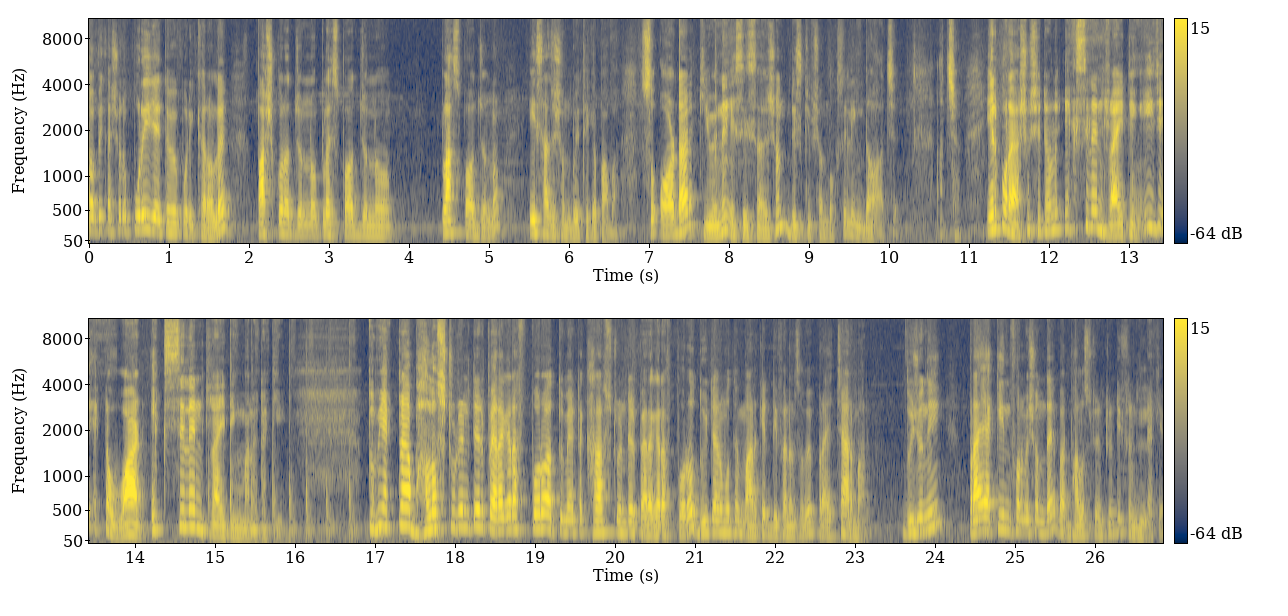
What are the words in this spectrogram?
টপিক আসলে পড়েই যাইতে হবে পরীক্ষার হলে? পাশ করার জন্য প্লাস পাওয়ার জন্য প্লাস পাওয়ার জন্য এই সাজেশন বই থেকে পাবা। So order QNA AC suggestion description box link দেওয়া আছে। আচ্ছা এরপরে আসো, সেটা হলো এক্সিলেন্ট রাইটিং এই যে একটা ওয়ার্ড এক্সিলেন্ট রাইটিং মানেটা কি? তুমি একটা ভালো স্টুডেন্টের প্যারাগ্রাফ পড়ো আর তুমি একটা খারাপ স্টুডেন্টের প্যারাগ্রাফ পড়ো। দুইটার মধ্যে মার্কেট ডিফারেন্স হবে প্রায় চার মার্ক দুজনেই প্রায় একই ইনফরমেশন দেয় বাট ভালো স্টুডেন্ট ডিফারেন্টলি লেখে।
